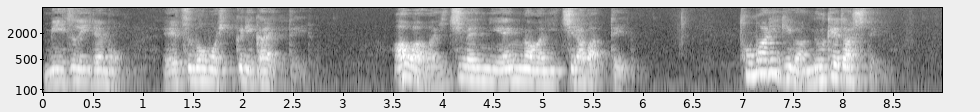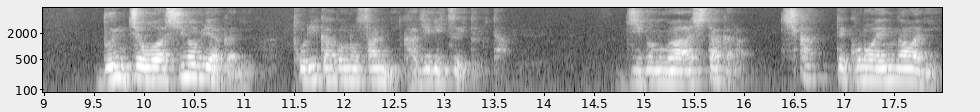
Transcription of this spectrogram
水入れもえつぼもひっくり返っている。泡は一面に縁側に散らばっている。止まり木は抜け出している。文鳥は忍びやかに鳥かごの山にかじりついていた。自分は明日から誓ってこの縁側に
